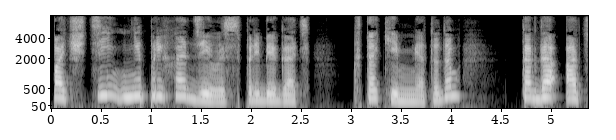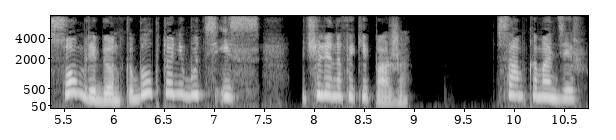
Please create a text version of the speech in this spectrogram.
почти не приходилось прибегать к таким методам, когда отцом ребенка был кто-нибудь из членов экипажа. Сам командир,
